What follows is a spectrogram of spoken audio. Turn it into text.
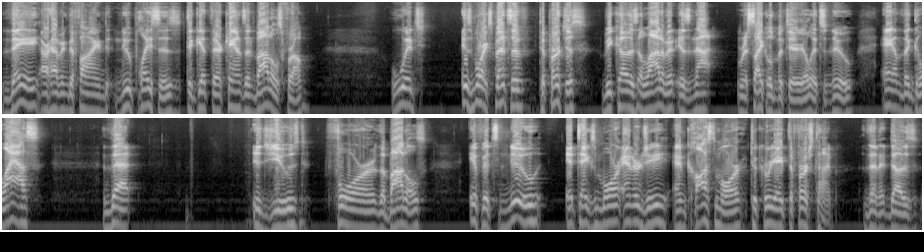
they are having to find new places to get their cans and bottles from, which is more expensive to purchase because a lot of it is not recycled material, it's new. And the glass that is used for the bottles, if it's new, it takes more energy and costs more to create the first time than it does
